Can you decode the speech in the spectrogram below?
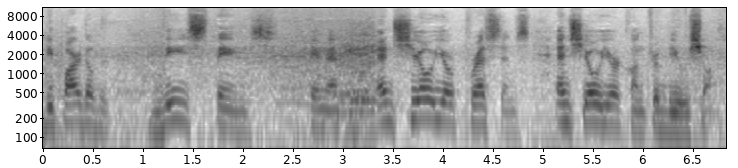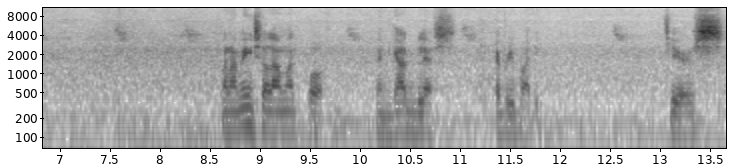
Be part of these things. Amen. And show your presence and show your contribution. Maraming salamat po. And God bless everybody. Cheers.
